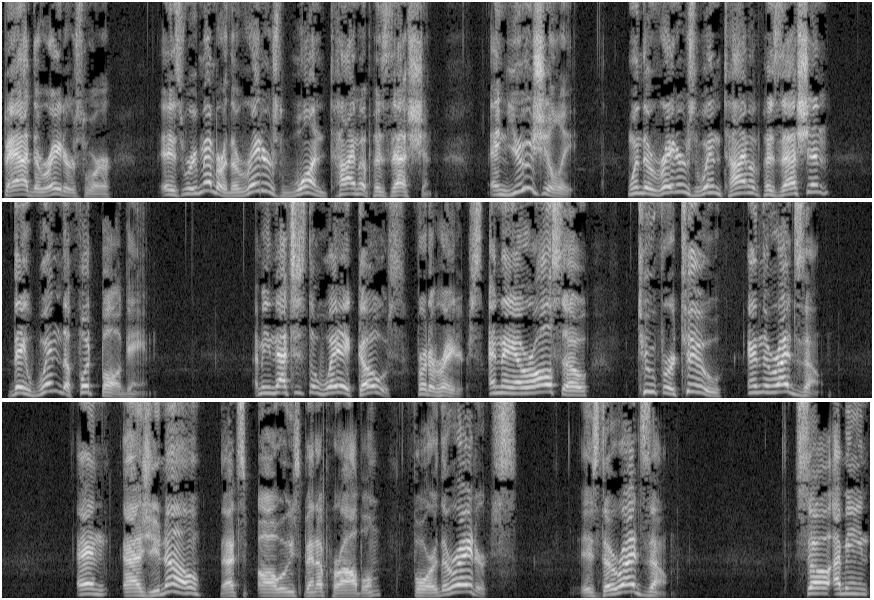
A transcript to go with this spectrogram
bad the Raiders were is remember the Raiders won time of possession. And usually, when the Raiders win time of possession, they win the football game. I mean, that's just the way it goes for the Raiders. And they are also two for two in the red zone. And as you know, that's always been a problem for the Raiders is the red zone. So, I mean,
